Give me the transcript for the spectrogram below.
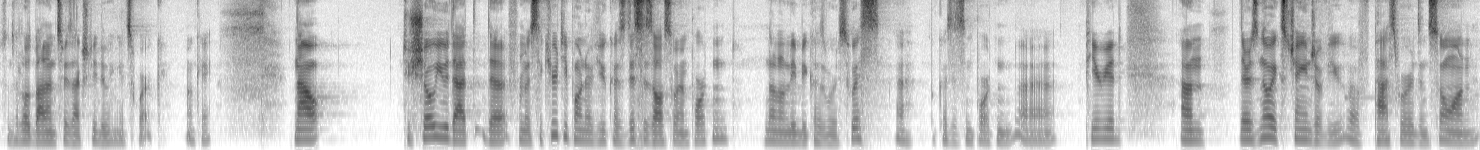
So the load balancer is actually doing its work. Okay. Now, to show you that the, from a security point of view, because this is also important, not only because we're Swiss, uh, because it's important, uh, period. Um, there's no exchange of, of passwords and so on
